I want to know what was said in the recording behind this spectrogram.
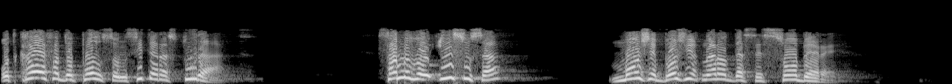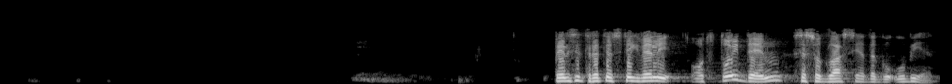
Од Кајафа до Полсон сите растураат. Само во Исуса може Божиот народ да се собере. 53 стиг вели, од тој ден се согласија да го убијат.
